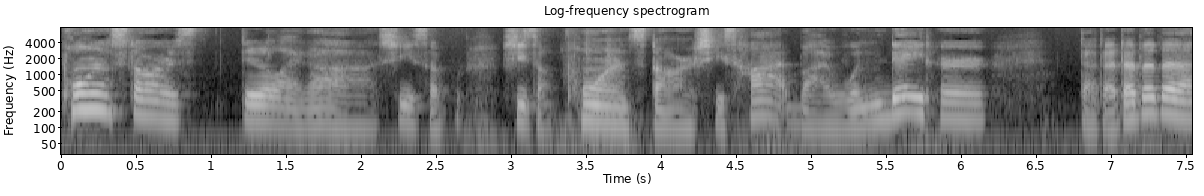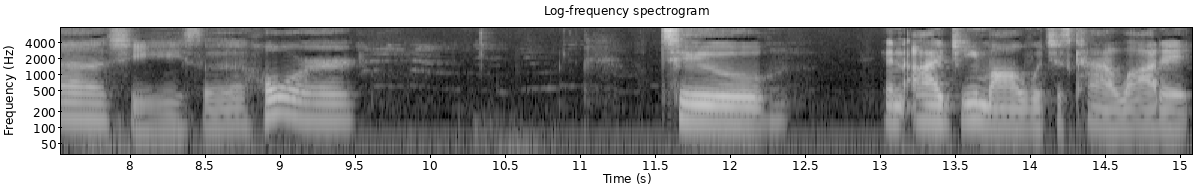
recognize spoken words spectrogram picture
porn stars they're like, ah, she's a she's a porn star. She's hot, but I wouldn't date her. Da da da da da. She's a whore. To an IG model, which is kind of lauded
